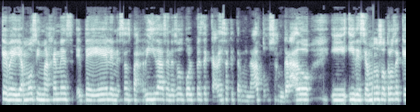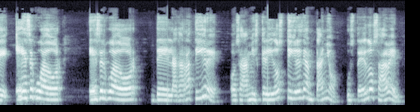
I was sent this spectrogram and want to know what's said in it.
que veíamos imágenes de él en esas barridas, en esos golpes de cabeza que terminaba todo sangrado y, y decíamos nosotros de que ese jugador es el jugador de la garra tigre, o sea, mis queridos tigres de antaño, ustedes lo saben,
